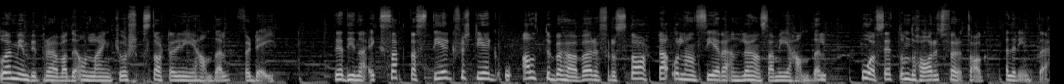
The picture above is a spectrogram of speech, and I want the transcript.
Då är min beprövade onlinekurs Starta din e-handel för dig. Det är dina exakta steg för steg och allt du behöver för att starta och lansera en lönsam e-handel oavsett om du har ett företag eller inte.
